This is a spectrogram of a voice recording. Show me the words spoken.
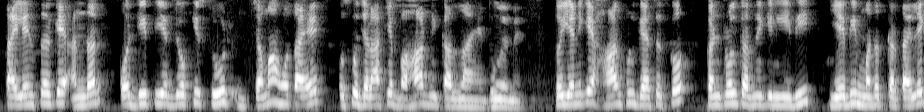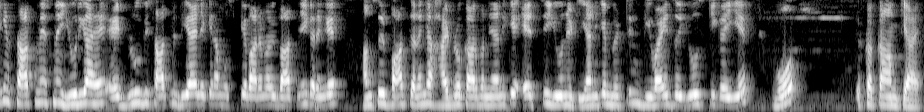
साइलेंसर के अंदर और डीपीएफ जो कि सूट जमा होता है, उसको जला के बाहर निकालना है धुएँ में। तो यानी कि हार्मफुल गैसेस को कंट्रोल करने के लिए भी ये भी मदद करता है। लेकिन साथ में इसमें यूरिया है एड ब्लू भी साथ में दिया है, लेकिन हम उसके बारे में भी बात नहीं करेंगे। हम सिर्फ़ बात करेंगे हाइड्रोकार्बन यानी कि एच यूनिट यानी कि मीटरिंग डिवाइस जो यूज़ की गई है, वो इसका काम क्या है?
